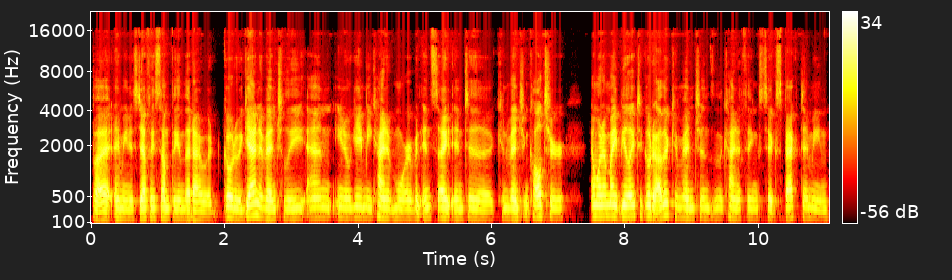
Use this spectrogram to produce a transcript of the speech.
But I mean, it's definitely something that I would go to again eventually, and you know, gave me kind of more of an insight into the convention culture and what it might be like to go to other conventions and the kind of things to expect. I mean,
